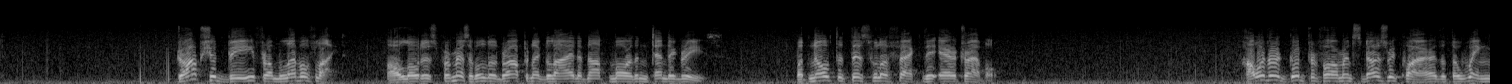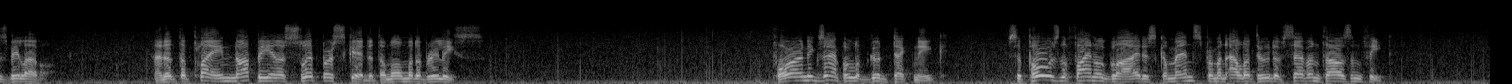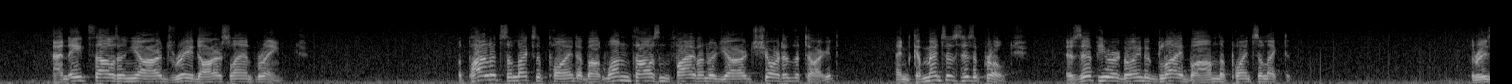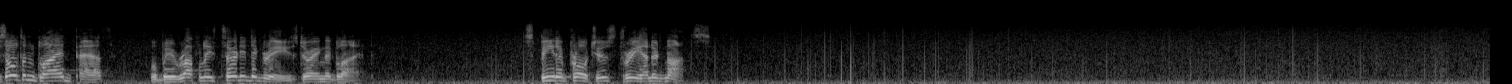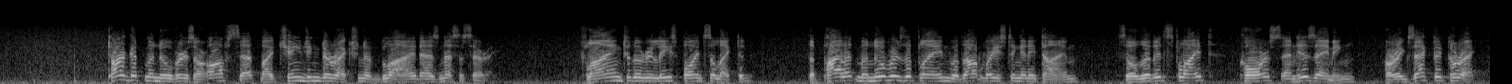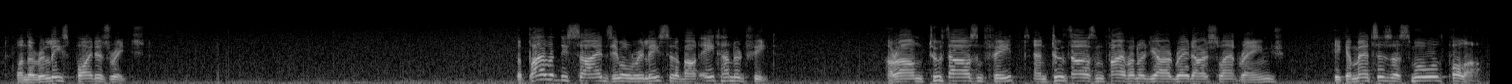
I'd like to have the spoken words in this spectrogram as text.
Drop should be from level flight, although it is permissible to drop in a glide of not more than 10 degrees. But note that this will affect the air travel. However, good performance does require that the wings be level and that the plane not be in a slip or skid at the moment of release. For an example of good technique, suppose the final glide is commenced from an altitude of 7,000 feet and 8,000 yards radar slant range. The pilot selects a point about 1,500 yards short of the target and commences his approach as if he were going to glide bomb the point selected. The resultant glide path will be roughly 30 degrees during the glide. Speed approaches 300 knots. Target maneuvers are offset by changing direction of glide as necessary. Flying to the release point selected, the pilot maneuvers the plane without wasting any time so that its flight, course, and his aiming are exactly correct when the release point is reached. The pilot decides he will release at about 800 feet. Around 2,000 feet and 2,500 yard radar slant range, he commences a smooth pull-out.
